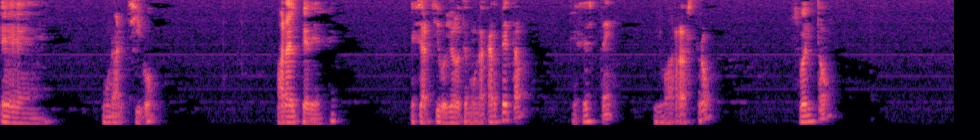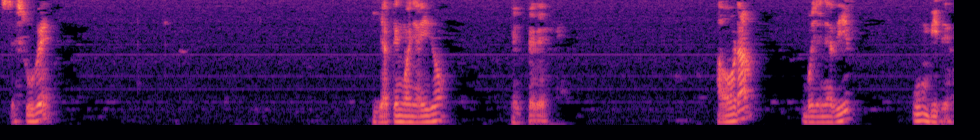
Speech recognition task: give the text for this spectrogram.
eh, un archivo para el PDF. Ese archivo yo lo tengo en una carpeta, que es este, lo arrastro, suelto, se sube y ya tengo añadido el PDF. Ahora voy a añadir un vídeo.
